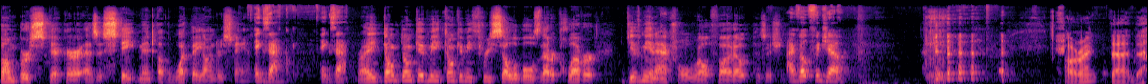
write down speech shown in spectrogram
bumper sticker as a statement of what they understand. Exactly. Exactly. Right? Don't don't give me don't give me three syllables that are clever. Give me an actual well thought out position. I vote for Joe. All right, that, that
